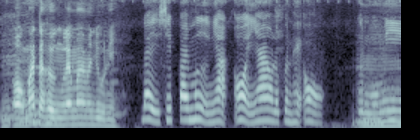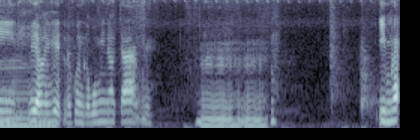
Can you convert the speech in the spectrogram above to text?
อืมออกมาแต่หึงแล้วมามาอยู่นี่ ได้สิปลายมือเนี่ยอ้อยยาวแล้วเพิ่นให้ออก เพิ่นบ่มีเวียงให้เฮ็ดแล้วเพิ่นก็บ่มีแนวจ้างเลยอืมอืมอืมอืมอิ่มละ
